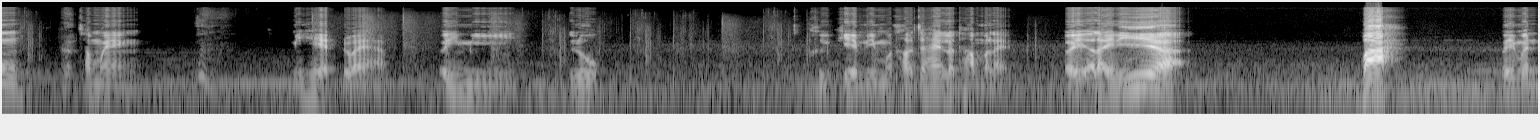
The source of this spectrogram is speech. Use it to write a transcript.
งช่างแม่งมีเหตุด้วยครับ เอ้ยมีลูก คือเกมนี้มันเขาจะให้เราทำอะไร เอ้ยอะไรเนี่ยบ้าเฮ้ยเหมือน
